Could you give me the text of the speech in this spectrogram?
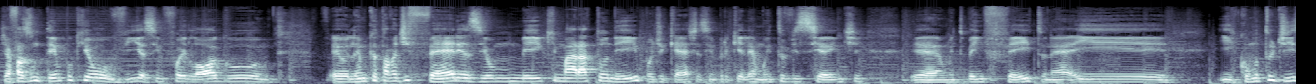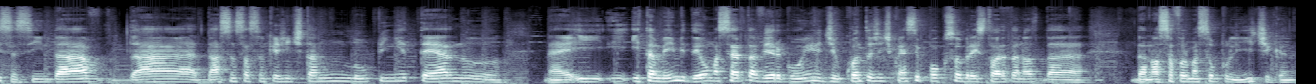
já faz um tempo que eu ouvi, assim, foi logo... Eu lembro que eu tava de férias e eu meio que maratonei o podcast, assim, porque ele é muito viciante, é muito bem feito, né, e e como tu disse, assim, dá, dá, dá a sensação que a gente está num looping eterno, né? E, e, e, também me deu uma certa vergonha de o quanto a gente conhece pouco sobre a história da, no, da, da nossa formação política, né?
